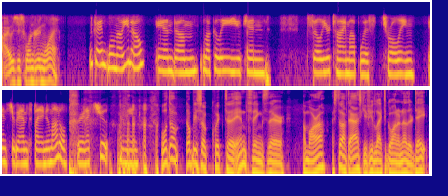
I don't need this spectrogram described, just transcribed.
I was just wondering why Okay, well now you know, and um, luckily you can fill your time up with trolling Instagram to find a new model for your next shoot. I mean, Well, don't don't be so quick to end things there, Amara. I still have to ask you if you'd like to go on another date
